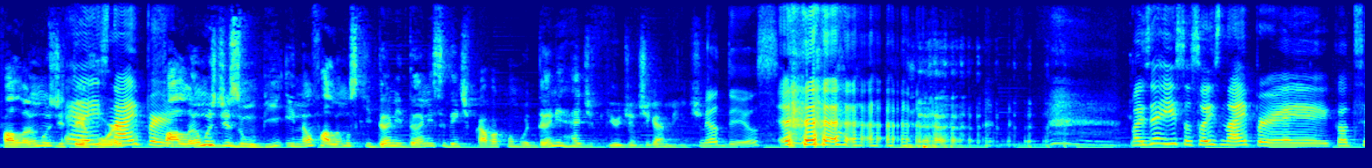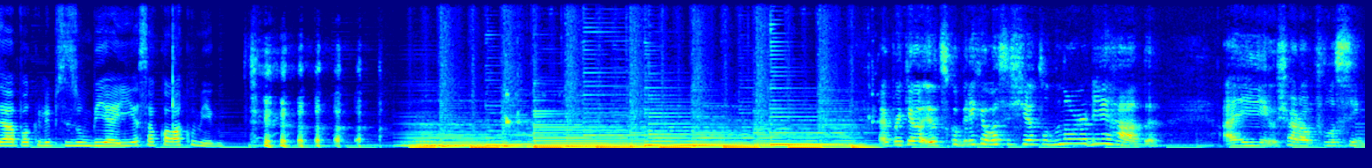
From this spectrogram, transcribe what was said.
falamos de É, terror, sniper. falamos de zumbi e não falamos que Dani Dani se identificava como Dani Redfield antigamente. Meu Deus. Mas é isso, eu sou sniper. É, acontecer um apocalipse zumbi aí, é só colar comigo. É porque eu eu descobri que eu assistia tudo na ordem errada. Aí o Xarope falou assim:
